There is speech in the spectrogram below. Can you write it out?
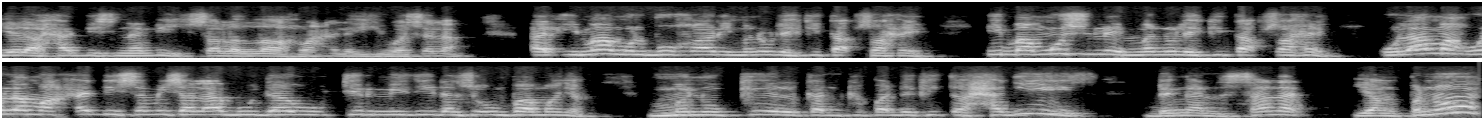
ialah hadis Nabi sallallahu alaihi wasallam. Al Imam Al Bukhari menulis kitab sahih. Imam Muslim menulis kitab sahih. Ulama-ulama hadis semisal Abu Dawud, Tirmizi dan seumpamanya menukilkan kepada kita hadis dengan sanad yang penuh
